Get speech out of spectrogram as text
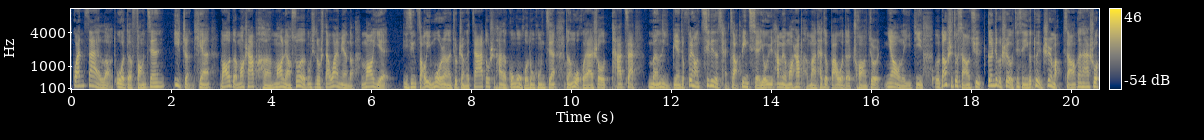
关在了我的房间一整天，猫的猫砂盆、猫粮所有的东西都是在外面的，猫也已经早已默认了，就整个家都是他的公共活动空间。等我回来的时候，他在门里边就非常凄厉的惨叫，并且由于他没有猫砂盆嘛，他就把我的床就是尿了一地。我当时就想要去跟这个舍友进行一个对峙嘛，想要跟他说，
